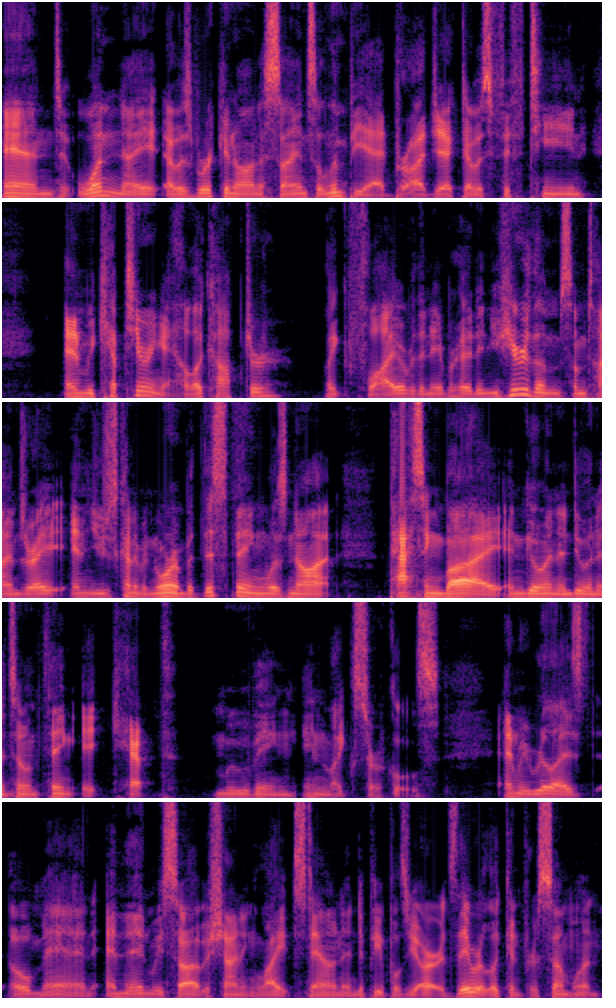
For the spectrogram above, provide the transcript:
and one night I was working on a science Olympiad project. I was 15 and we kept hearing a helicopter like fly over the neighborhood and you hear them sometimes, right? And you just kind of ignore them, but this thing was not passing by and going and doing its own thing. It kept moving in like circles. And we realized, oh man. And then we saw it was shining lights down into people's yards. They were looking for someone.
